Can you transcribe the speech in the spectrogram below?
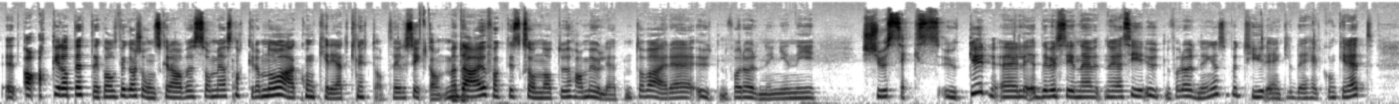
Eh, Akkurat dette kvalifikasjonskravet som jeg snakker om nå, er konkret knytta til sykdom. Men det er jo faktisk sånn at du har muligheten til å være utenfor ordningen i 26 uker. Eller, det vil si når jeg, når jeg sier utenfor ordningen, så betyr egentlig det helt konkret eh,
